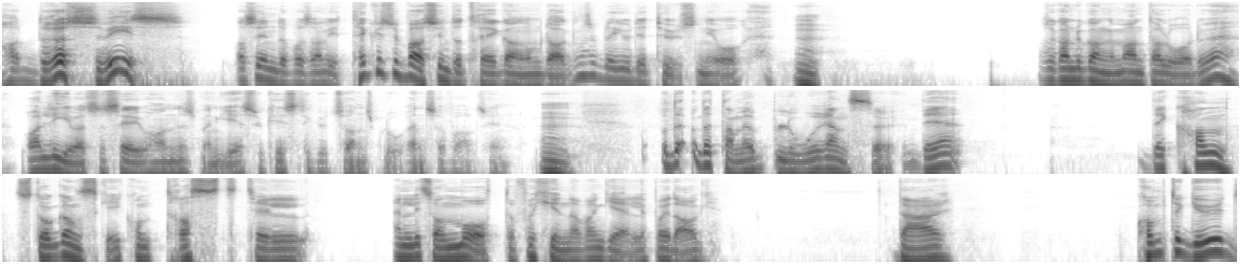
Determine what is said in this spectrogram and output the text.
har drøssevis av synder på samvittighet. Tenk hvis du bare synder tre ganger om dagen, så blir jo det 1000 i året. Mm. Og så kan du gange med antall år du er. Og allikevel så ser Johannes, men Jesu Kristi Guds Ånds blod renser for all synd. Mm. Og, det, og dette med blod renser, det, det kan stå ganske i kontrast til en litt sånn måte å forkynne evangeliet på i dag. Der Kom til Gud,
